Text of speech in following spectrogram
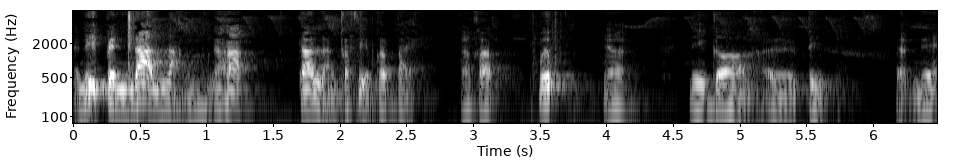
อันนี้เป็นด้านหลังนะฮะ ด้านหลังก็เสียบเข้าไปนะครับปุ๊บนะนี่ก็เออติดแบบนี้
